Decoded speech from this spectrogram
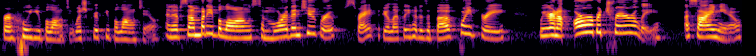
for who you belong to, which group you belong to. And if somebody belongs to more than two groups, right, if your likelihood is above 0.3, we're going to arbitrarily assign you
